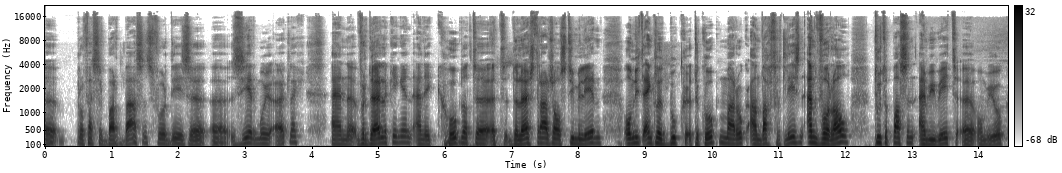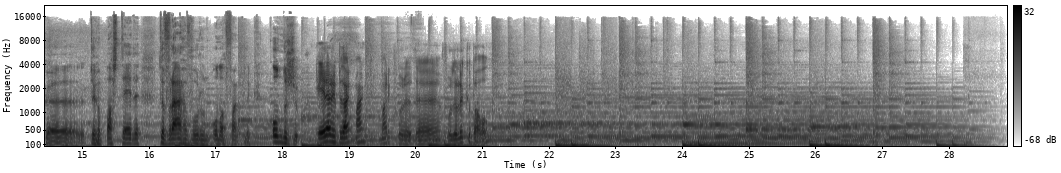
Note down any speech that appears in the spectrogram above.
professor Bart Basens voor deze uh, zeer mooie uitleg en verduidelijkingen. En ik hoop dat het de luisteraar zal stimuleren om niet enkel het boek te kopen, maar ook aandachtig te lezen en vooral toe te passen. En wie weet, om u ook te gepast tijden te vragen voor een onafhankelijk onderzoek. Heel erg bedankt, Mark, voor, het, voor de leuke babbel.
